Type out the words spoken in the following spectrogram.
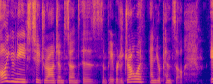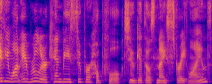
All you need to draw gemstones is some paper to draw with and your pencil. If you want a ruler can be super helpful to get those nice straight lines.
